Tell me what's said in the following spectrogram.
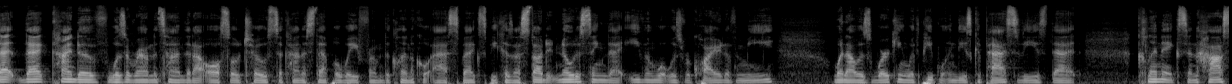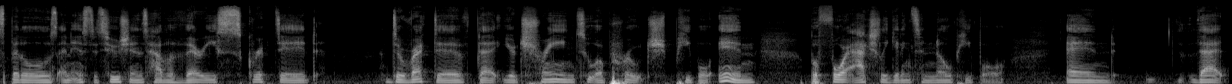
that that kind of was around the time that i also chose to kind of step away from the clinical aspects because i started noticing that even what was required of me when i was working with people in these capacities that clinics and hospitals and institutions have a very scripted directive that you're trained to approach people in before actually getting to know people and that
